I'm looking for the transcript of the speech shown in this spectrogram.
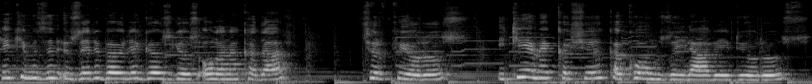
Kekimizin üzeri böyle göz göz olana kadar çırpıyoruz. 2 yemek kaşığı kakaomuzu ilave ediyoruz.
